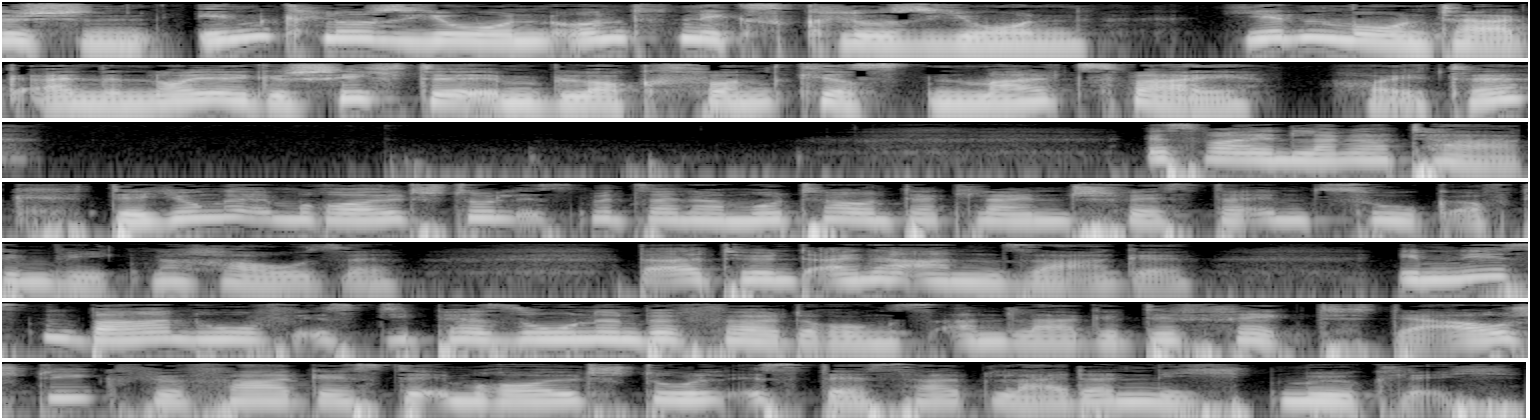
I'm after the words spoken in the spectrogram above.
zwischen Inklusion und Nixklusion. Jeden Montag eine neue Geschichte im Blog von Kirsten mal zwei. Heute? Es war ein langer Tag. Der Junge im Rollstuhl ist mit seiner Mutter und der kleinen Schwester im Zug auf dem Weg nach Hause. Da ertönt eine Ansage. Im nächsten Bahnhof ist die Personenbeförderungsanlage defekt. Der Ausstieg für Fahrgäste im Rollstuhl ist deshalb leider nicht möglich.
